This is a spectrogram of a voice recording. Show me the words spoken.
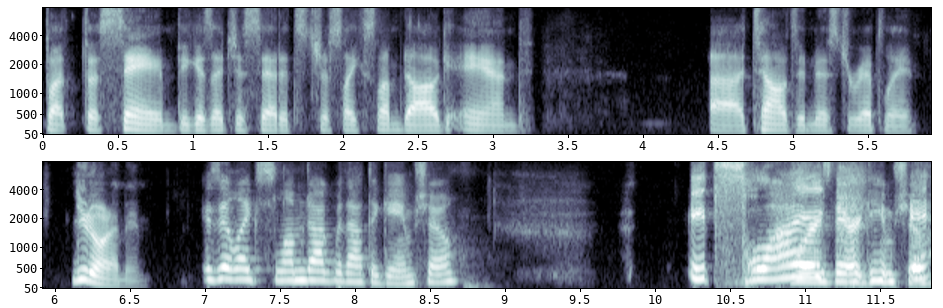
but the same, because I just said it's just like Slumdog and uh, Talented Mr. Ripley. You know what I mean? Is it like Slumdog without the game show? It's like or is there a game show? it-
